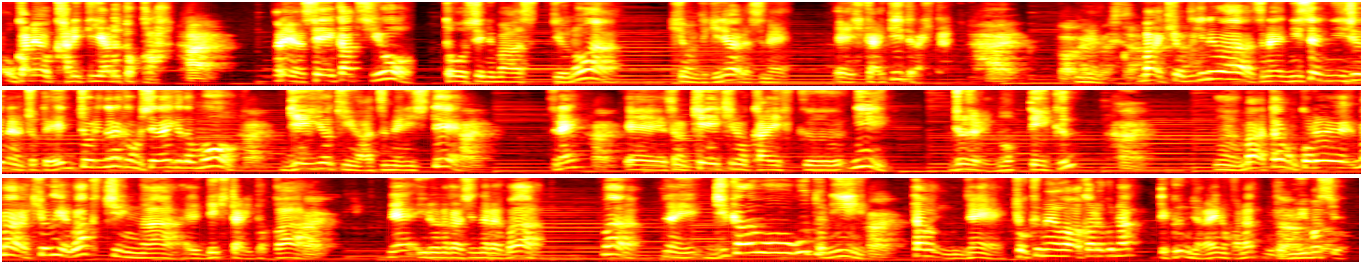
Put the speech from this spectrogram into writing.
お金を借りてやるとか、はい。あるいは生活費を投資に回すっていうのは、基本的にはですね、えー控えていただきたい。はい。わかりました。うんまあ基本的にはですね、2020年のちょっと延長になるかもしれないけども、はい。現預金を厚めにして、はい。ですね、はい。えーその景気の回復に徐々に乗っていく。はい。うん、まあ多分これ、まあ基本的にワクチンができたりとか、はい。ね、いろんな形になれば、まあ、ね、時間をごとに、はい。多分ね、局面は明るくなってくんじゃないのかなと思いますよ。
